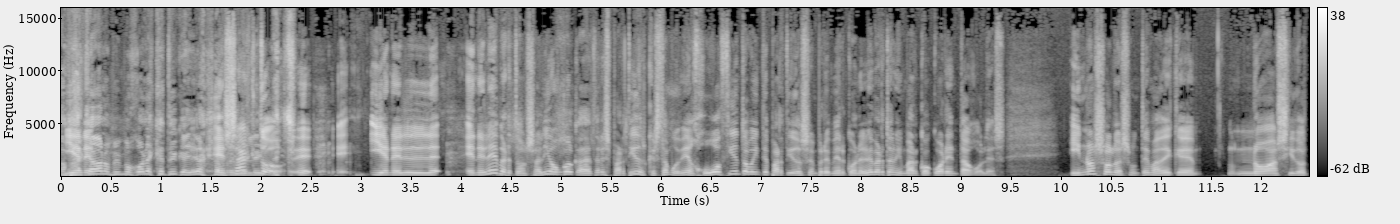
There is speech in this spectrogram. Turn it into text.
Ha Y marcado los mismos goles que tú y que yo. Exacto. Eh, eh, y en el, en el Everton salía un gol cada tres partidos, que está muy bien. Jugó 120 partidos en Premier con el Everton y marcó 40 goles. Y no solo es un tema de que no ha sido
